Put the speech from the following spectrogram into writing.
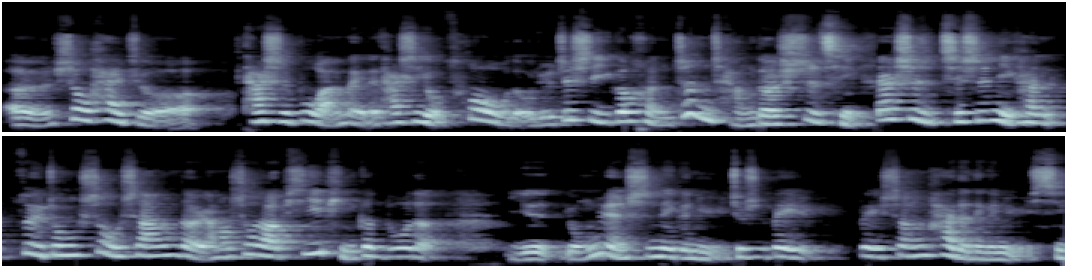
呃，受害者他是不完美的，他是有错误的，我觉得这是一个很正常的事情。但是其实你看，最终受伤的，然后受到批评更多的，也永远是那个女，就是被被伤害的那个女性。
